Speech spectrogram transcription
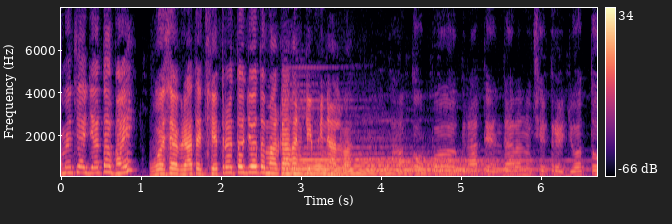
તમે ત્યાં ગયા તા ભાઈ? વો સાહેબ રાતે છેત્ર તો જો તમારા કાકાને ટિફિન હાલવા. તો પગ રાતે અંધારાનું છેત્રે જોતો.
